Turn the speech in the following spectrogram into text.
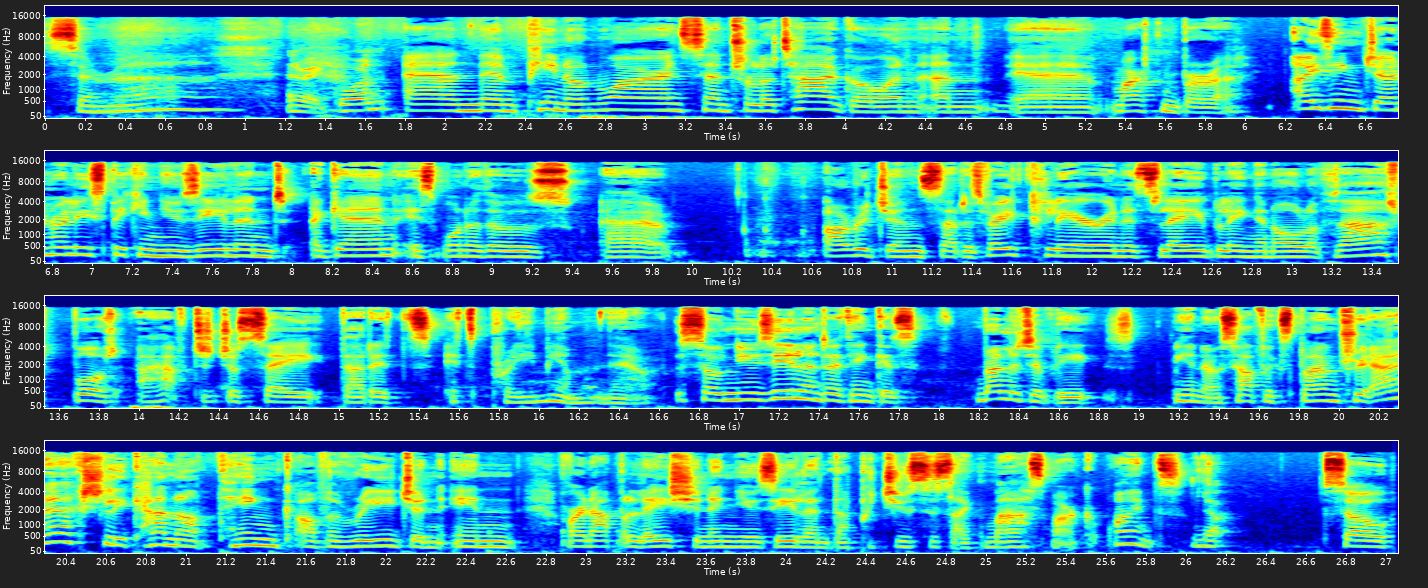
Syrah Anyway, go on. and then Pinot Noir in Central Otago and, and uh, Martinborough. I think, generally speaking, New Zealand, again, is one of those uh, origins that is very clear in its labelling and all of that. But I have to just say that it's it's premium now. So New Zealand, I think, is relatively you know self-explanatory i actually cannot think of a region in or an appellation in new zealand that produces like mass market wines No. So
